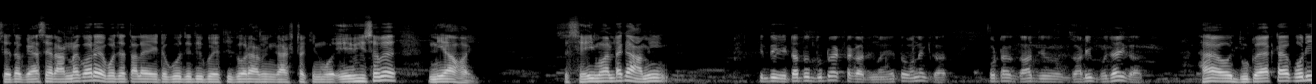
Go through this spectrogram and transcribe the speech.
সে তো গ্যাসে রান্না করে বলছে তাহলে এটুকু যদি কী করে আমি গ্যাসটা কিনবো? এই হিসেবে নেওয়া হয়। তো সেই মালটাকে আমি কিন্তু এটা তো দুটো একটা গাছ নয় এ তো অনেক গাছ। ওটা গাছ গাড়ি বোঝাই গাছ। হ্যাঁ ওই দুটো একটা করি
